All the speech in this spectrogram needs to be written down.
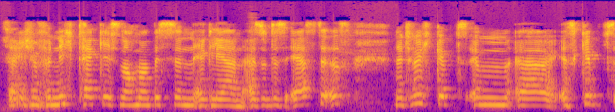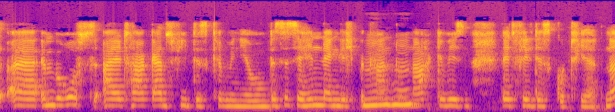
sag ich mal, für Nicht-Techies nochmal ein bisschen erklären. Also das erste ist, Natürlich gibt's im, äh, es gibt äh, im Berufsalltag ganz viel Diskriminierung. Das ist ja hinlänglich bekannt mhm. und nachgewiesen, wird viel diskutiert. Ne?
